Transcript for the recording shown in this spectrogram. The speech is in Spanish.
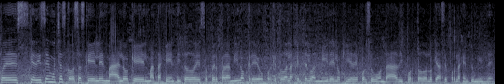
Pues que dicen muchas cosas, que él es malo, que él mata gente y todo eso, pero para mí no creo porque toda la gente lo admira y lo quiere por su bondad y por todo lo que hace por la gente humilde.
